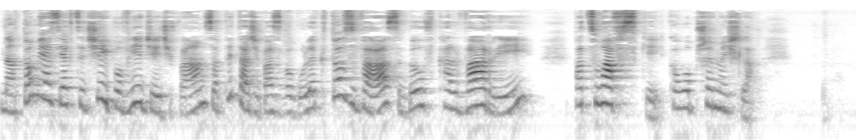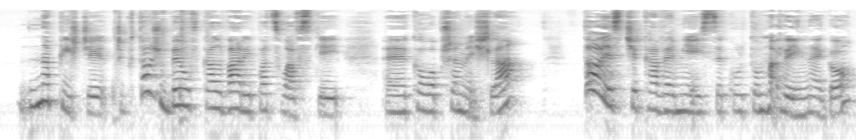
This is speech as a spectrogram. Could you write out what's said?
Natomiast ja chcę dzisiaj powiedzieć Wam, zapytać Was w ogóle, kto z Was był w Kalwarii Pacławskiej koło Przemyśla? Napiszcie, czy ktoś był w Kalwarii Pacławskiej koło Przemyśla. To jest ciekawe miejsce kultu maryjnego.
